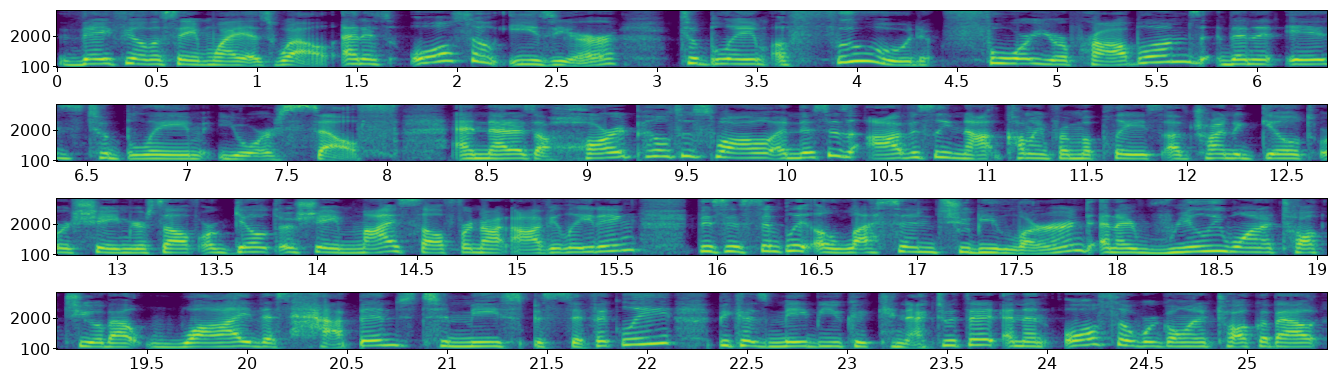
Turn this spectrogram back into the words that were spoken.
they feel the same way as well. And it's also easier to blame a food for your problems than it is to blame yourself. And that is a hard pill to swallow. And this is obviously not coming from a place of trying to guilt or shame yourself or guilt or shame myself for not ovulating. This is simply a lesson to be learned. And I really want to talk to you about why this happened to me specifically, because maybe you could connect with it. And then also we're going to talk about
